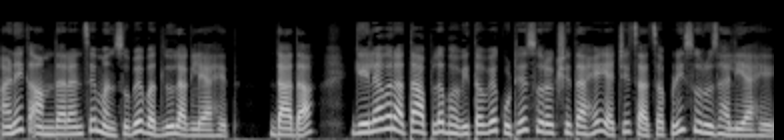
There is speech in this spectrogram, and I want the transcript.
अनेक आमदारांचे मनसुबे बदलू लागले आहेत. दादा गेल्यावर आता आपलं भवितव्य कुठे सुरक्षित आहे याची चाचपणी सुरू झाली आहे.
